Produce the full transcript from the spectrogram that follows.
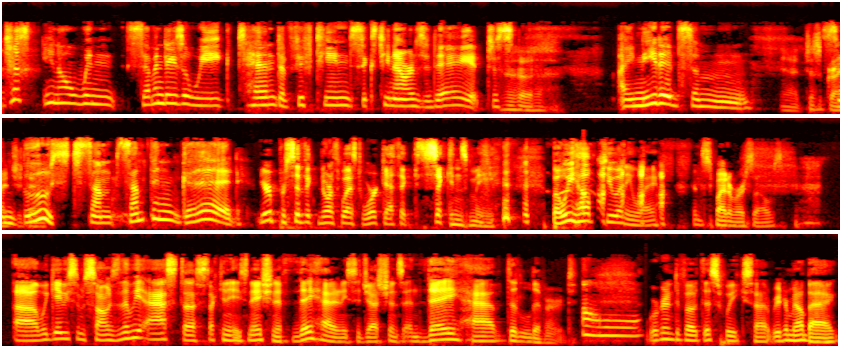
just, you know, when 7 days a week, 10 to 15, 16 hours a day, it just Ugh. I needed some yeah, it just some grinds you down. boost, some something good. Your Pacific Northwest work ethic sickens me, but we helped you anyway. in spite of ourselves. Uh, we gave you some songs, and then we asked uh, Stuck in A's Nation if they had any suggestions, and they have delivered. Oh. We're going to devote this week's uh, reader mailbag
